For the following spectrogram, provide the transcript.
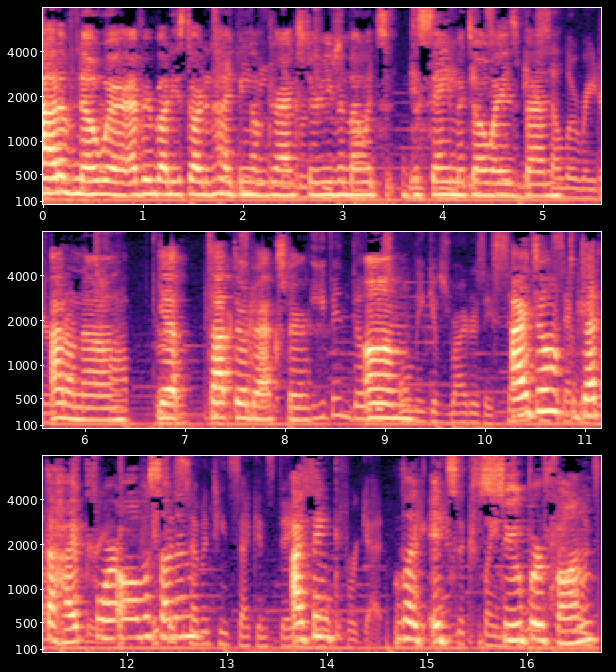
out of nowhere, everybody started hyping up Dragster, even though it's the same it's always been. I don't know. Yep, Top Thrill Dragster. Um, I don't get the hype for all of a sudden. I think, like, it's super fun,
